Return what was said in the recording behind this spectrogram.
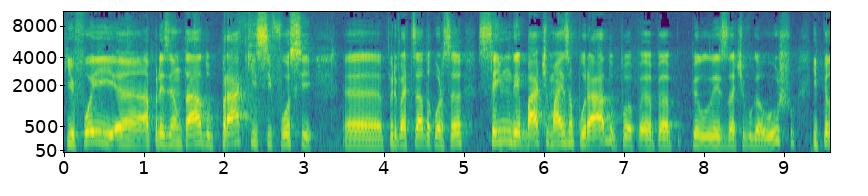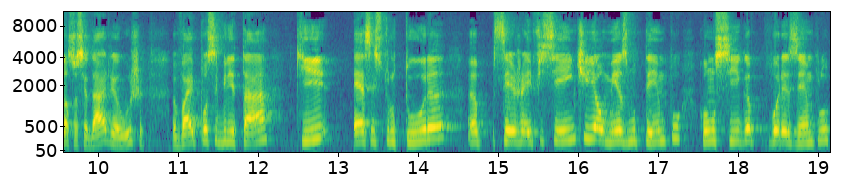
que foi uh, apresentado para que se fosse uh, privatizado a Corsã sem um debate mais apurado pelo Legislativo Gaúcho e pela sociedade gaúcha vai possibilitar que essa estrutura seja eficiente e, ao mesmo tempo, consiga, por exemplo,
